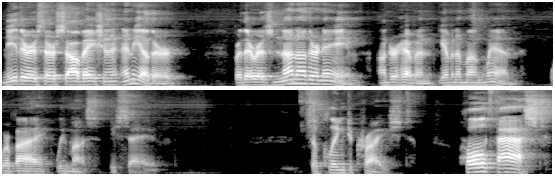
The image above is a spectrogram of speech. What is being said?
Neither is there salvation in any other, for there is none other name under heaven given among men whereby we must be saved. So cling to Christ. Hold fast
